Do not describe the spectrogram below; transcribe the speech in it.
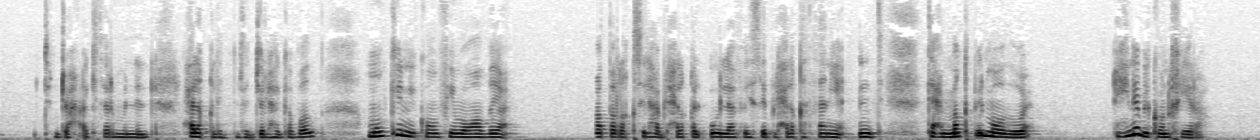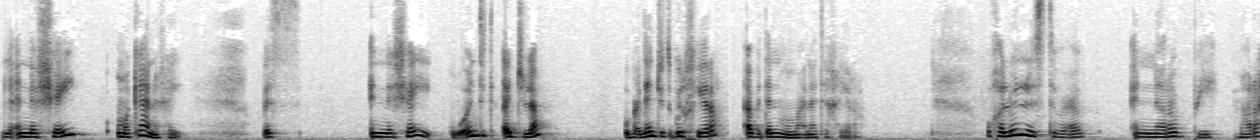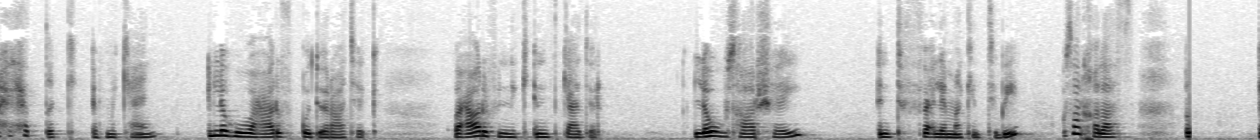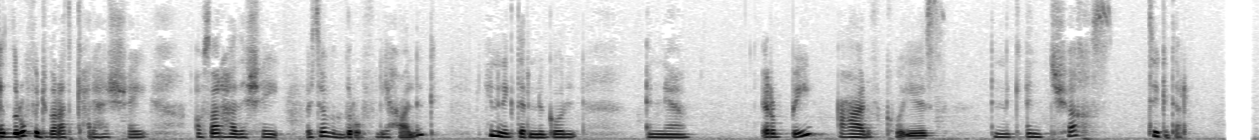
تنجح أكثر من الحلقة اللي أنت مسجلها قبل. ممكن يكون في مواضيع ما طرقت لها بالحلقة الأولى فيصير بالحلقة الثانية أنت تعمقت بالموضوع. هنا بيكون خيرة لأن شيء ومكانه شيء. بس إن شيء وأنت تأجله وبعدين تجي تقول خيرة أبدا مو معناته خيرة. وخلونا نستوعب أن ربي ما راح يحطك بمكان إلا هو عارف قدراتك وعارف أنك أنت قادر. لو صار شيء أنت فعلا ما كنت تبيه وصار خلاص. الظروف اجبرتك على هالشيء أو صار هذا الشيء بسبب الظروف اللي حولك هنا نقدر نقول أن ربي عارف كويس أنك أنت شخص تقدر.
